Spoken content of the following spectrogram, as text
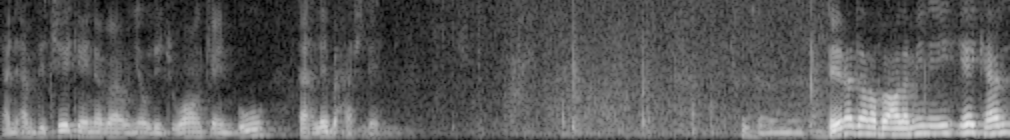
يعني أم دي چه كين ونيا ودي جوان كين بو أهل بحشته إرادة رب العالمين إيك هل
